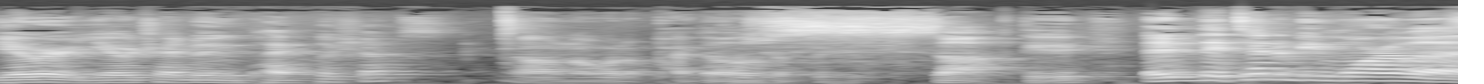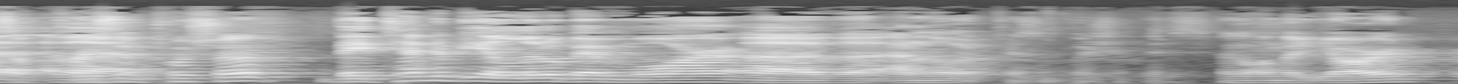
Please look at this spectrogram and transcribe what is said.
You ever you ever tried doing pipe push-ups? I don't know what a pipe Those push-up is. suck, dude. They, they tend to be more of a, A prison a push-up they tend to be a little bit more of I I don't know what a prison push-up is. on the yard.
